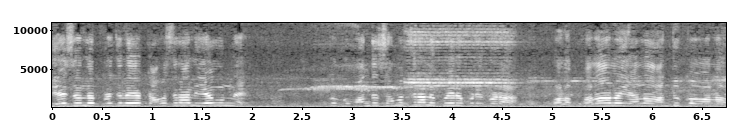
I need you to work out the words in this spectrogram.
దేశంలో ప్రజల యొక్క అవసరాలు ఏమున్నాయి? ఇంకొక వంద సంవత్సరాలు పోయినప్పటికీ కూడా వాళ్ళ ఫలాలు ఎలా అందుకోవాలో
